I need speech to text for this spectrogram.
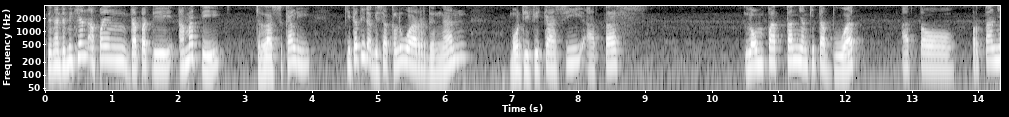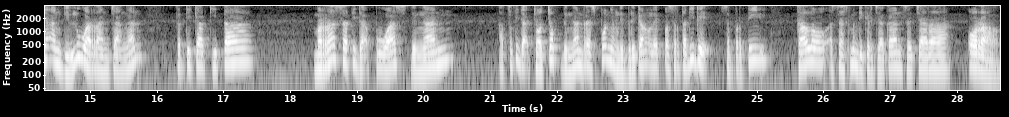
Dengan demikian apa yang dapat diamati jelas sekali kita tidak bisa keluar dengan modifikasi atas lompatan yang kita buat atau pertanyaan di luar rancangan ketika kita merasa tidak puas dengan atau tidak cocok dengan respon yang diberikan oleh peserta didik seperti kalau assessment dikerjakan secara oral.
